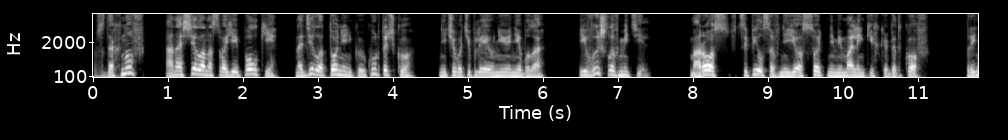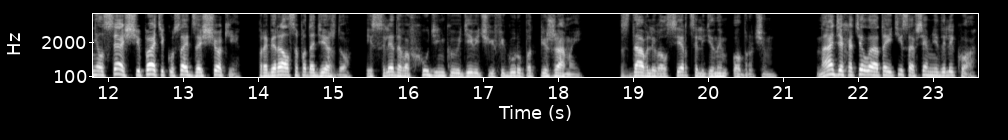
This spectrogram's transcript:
Вздохнув, она села на своей полке, надела тоненькую курточку, ничего теплее у нее не было, и вышла в метель. Мороз вцепился в нее сотнями маленьких коготков, принялся щипать и кусать за щеки, пробирался под одежду, исследовав худенькую девичью фигуру под пижамой, сдавливал сердце ледяным обручем. Надя хотела отойти совсем недалеко,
